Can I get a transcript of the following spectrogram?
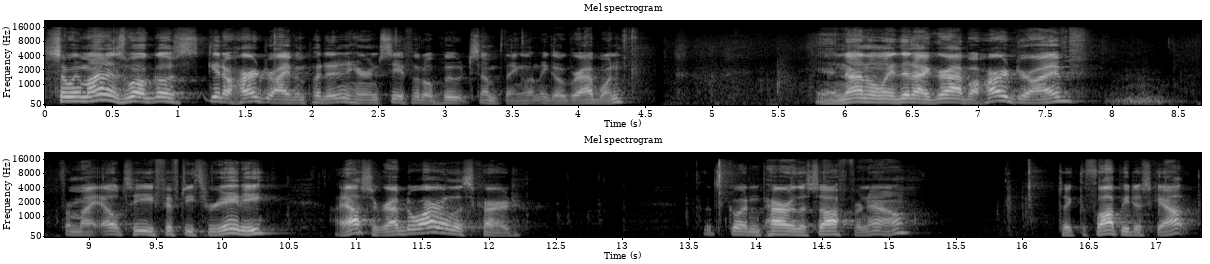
So we might as well go get a hard drive and put it in here and see if it'll boot something. Let me go grab one. And not only did I grab a hard drive from my LTE 5380, I also grabbed a wireless card. Let's go ahead and power this off for now. Take the floppy disk out,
